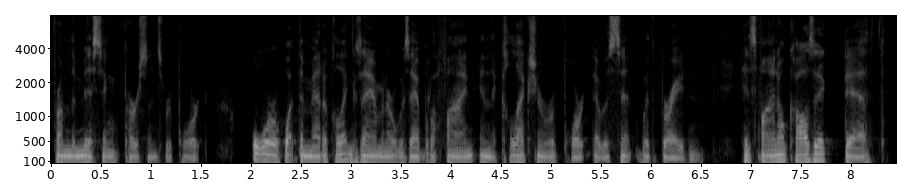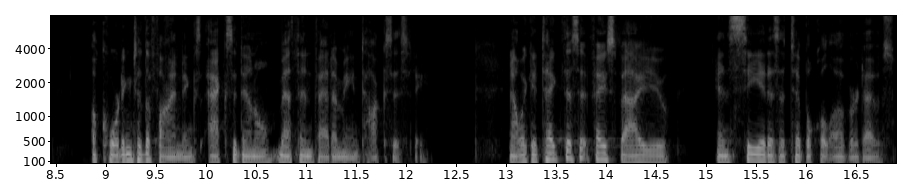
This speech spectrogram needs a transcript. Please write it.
from the missing persons report or what the medical examiner was able to find in the collection report that was sent with Braedan. His final cause of death, according to the findings, accidental methamphetamine toxicity. Now, we could take this at face value and see it as a typical overdose,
